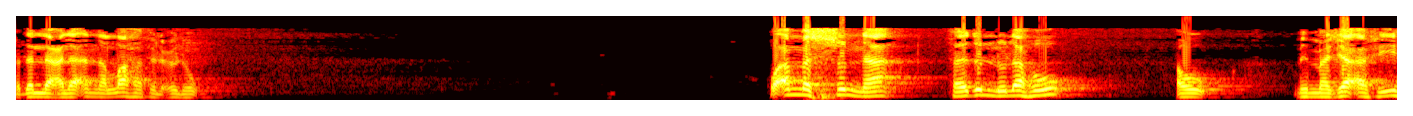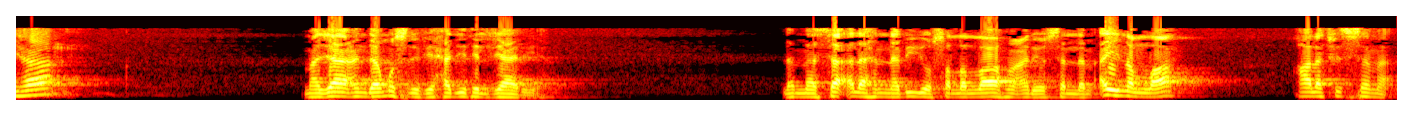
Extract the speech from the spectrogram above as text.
فدل على أن الله في العلو. وأما السنة فيدل له أو مما جاء فيها ما جاء عند مسلم في حديث الجارية. لما سألها النبي صلى الله عليه وسلم أين الله؟ قالت في السماء.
